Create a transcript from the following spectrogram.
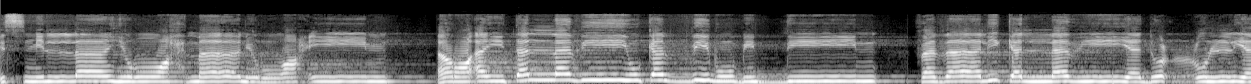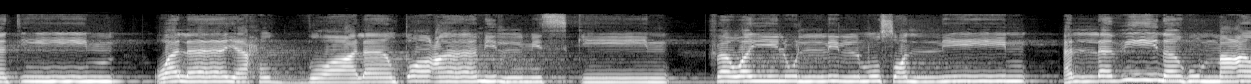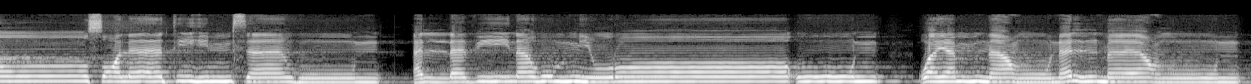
بسم الله الرحمن الرحيم. أرأيت الذي يكذب بالدين؟ فذلك الذي يدع اليتيم. ولا يحض على طعام المسكين. فويل للمصلين الذين هم عن صلاتهم ساهون. الذين هم يراءون ويمنعون الماعون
